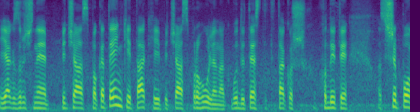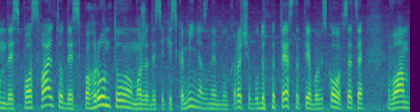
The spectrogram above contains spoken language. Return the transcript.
як зручне під час покатеньки, так і під час прогулянок. Буду тестити також ходити з шипом десь по асфальту, десь по ґрунту, може десь якісь каміння знайду. Коротше, буду тестити, обов'язково все це вам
